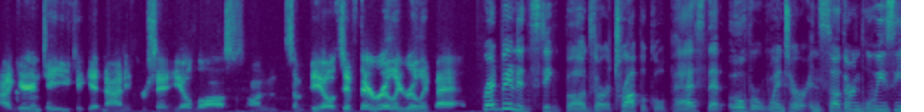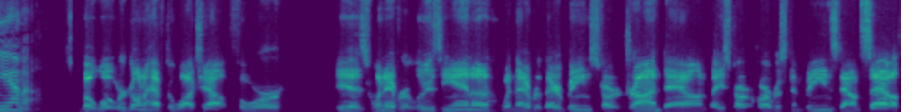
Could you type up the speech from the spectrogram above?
I guarantee you could get 90% yield loss on some fields if they're really, really bad. Red banded stink bugs are a tropical pest that overwinter in southern Louisiana. But what we're going to have to watch out for is whenever Louisiana, whenever their beans start drying down, they start harvesting beans down south.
